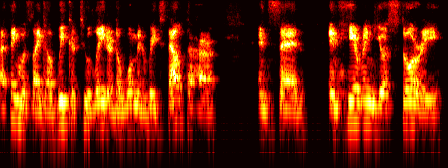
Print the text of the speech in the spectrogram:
i think it was like a week or two later the woman reached out to her and said in hearing your story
